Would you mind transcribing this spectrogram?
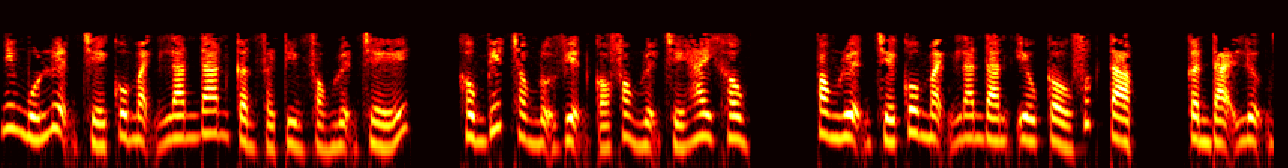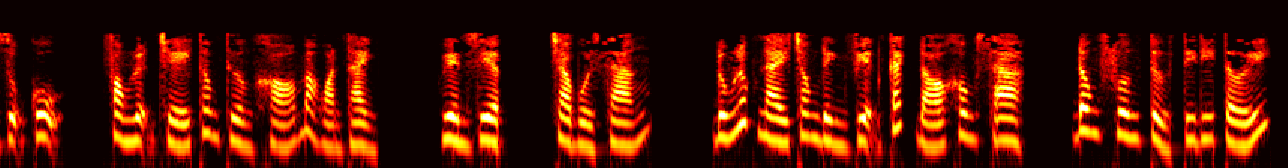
nhưng muốn luyện chế cô Mạnh Lan đan cần phải tìm phòng luyện chế, không biết trong nội viện có phòng luyện chế hay không. Phòng luyện chế cô Mạnh Lan đan yêu cầu phức tạp, cần đại lượng dụng cụ, phòng luyện chế thông thường khó mà hoàn thành. Huyền Diệp, chào buổi sáng. Đúng lúc này trong đình viện cách đó không xa, Đông Phương Tử Ti đi tới,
